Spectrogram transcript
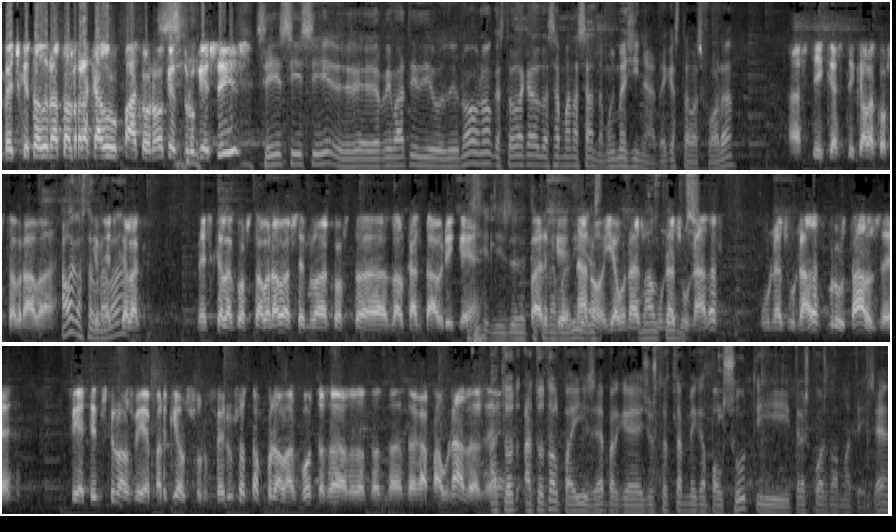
veig que t'ha donat el recado el Paco, no?, que et truquessis. Sí, sí, sí, he arribat i diu, diu no, no, que està de, de Setmana Santa. M'ho he imaginat, eh, que estaves fora. Estic, estic a la Costa Brava. A la Costa Que Brava? Més que la, més que la Costa Brava sembla la costa del Cantàbric, eh? Sí, Perquè, no, no, hi ha unes, unes onades, unes onades brutals, eh? Feia temps que no els veia per aquí. Els surferos s'estan posant les botes de- de- de- d'agafar onades, eh? A tot, a tot el país, eh? perquè jo he estat també cap al sud i tres quarts del mateix. Eh?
